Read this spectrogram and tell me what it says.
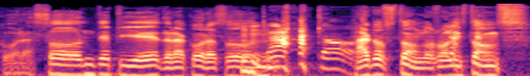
Corazón de piedra, corazón. Heart of Stone, los Rolling Stones.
